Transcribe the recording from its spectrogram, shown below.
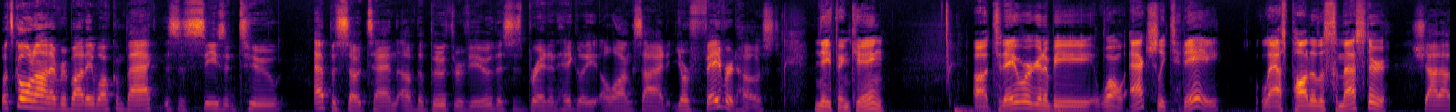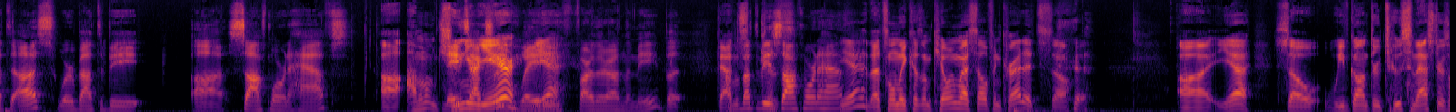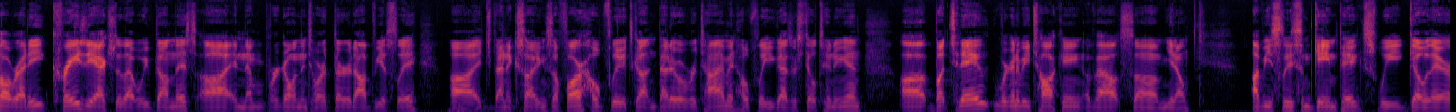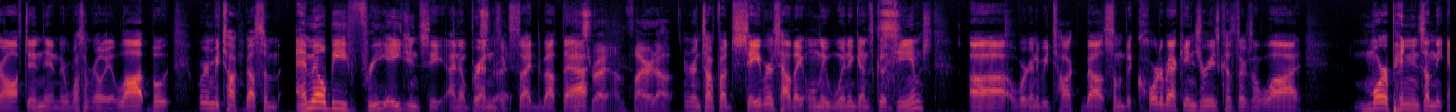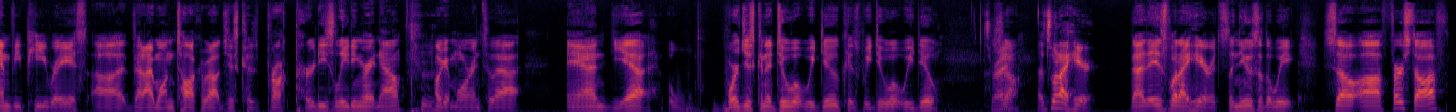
What's going on, everybody? Welcome back. This is season two, episode 10 of the Booth Review. This is Brandon Higley alongside your favorite host. Nathan King. Uh, today we're going to be, well, actually, today, last part of the semester. Shout out to us. We're about to be uh, sophomore and a halves. Uh, I'm on Nate's junior actually year. way yeah. farther on than me, but I'm That's about to be a sophomore and a half. Yeah, that's only because I'm killing myself in credits. So, uh, yeah. So we've gone through two semesters already. Crazy, actually, that we've done this. Uh, and then we're going into our third, obviously. Uh, it's been exciting so far. Hopefully, it's gotten better over time, and hopefully, you guys are still tuning in. Uh, but today, we're going to be talking about some, you know, obviously some game picks. We go there often, and there wasn't really a lot, but we're going to be talking about some MLB free agency. I know Brandon's right. excited about that. That's right. I'm fired up. We're going to talk about Sabres, how they only win against good teams. Uh, we're going to be talking about some of the quarterback injuries because there's a lot more opinions on the MVP race uh, that I want to talk about just because Brock Purdy's leading right now. I'll get more into that. And yeah, we're just going to do what we do because we do what we do. That's right. So. That's what I hear. That is what I hear. It's the news of the week. So, uh, first off,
